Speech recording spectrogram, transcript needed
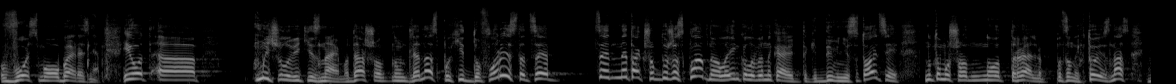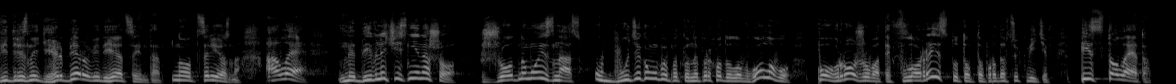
8 березня. І от е, ми, чоловіки, знаємо, да, що ну, для нас похід до флориста це. Це не так, щоб дуже складно, але інколи виникають такі дивні ситуації. Ну тому що ну от реально, пацани, хто із нас відрізнить герберу від гіацинта? Ну от серйозно. Але не дивлячись ні на що, жодному із нас у будь-якому випадку не приходило в голову погрожувати флористу, тобто продавцю квітів, пістолетом.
